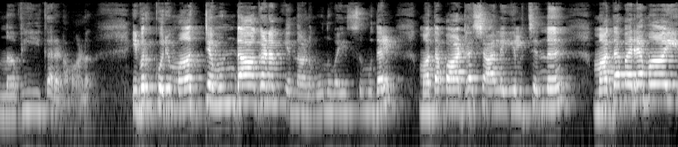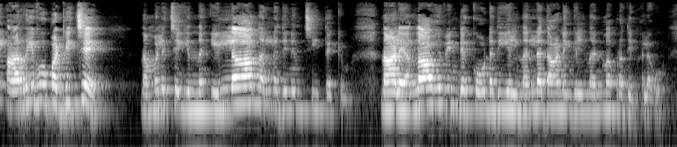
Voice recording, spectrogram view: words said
നവീകരണമാണ്. ഇവർക്കൊരു മാറ്റമുണ്ടാകണം എന്നാണ് മൂന്ന് വയസ്സ് മുതൽ മതപാഠശാലയിൽ ചെന്ന് മതപരമായി അറിവ് പഠിച്ച് നമ്മൾ ചെയ്യുന്ന എല്ലാ നല്ലതിനും ചീത്തയ്ക്കും. നാളെ അള്ളാഹുവിന്റെ കോടതിയിൽ നല്ലതാണെങ്കിൽ നന്മ പ്രതിഫലവും.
